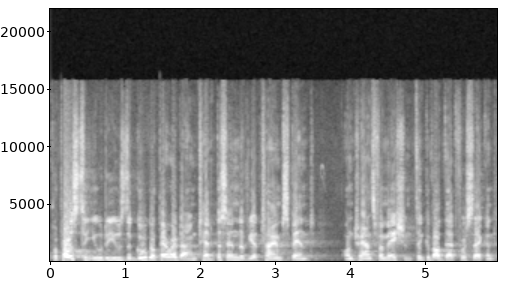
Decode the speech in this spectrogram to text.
propose to you to use the Google paradigm, 10% of your time spent on transformation. Think about that for a second.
